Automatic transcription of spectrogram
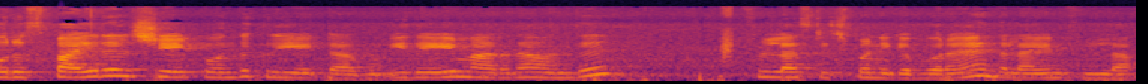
ஒரு ஸ்பைரல் ஷேப் வந்து க்ரியேட் ஆகும். இதே மாதிரி தான் வந்து ஃபுல்லாக ஸ்டிச் பண்ணிக்க போகிறேன் இந்த லைன் ஃபுல்லாக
